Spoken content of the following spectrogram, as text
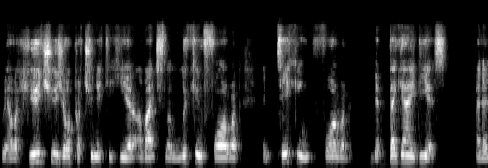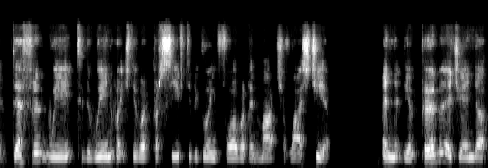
We have a huge, huge opportunity here of actually looking forward and taking forward the big ideas in a different way to the way in which they were perceived to be going forward in March of last year. And that the empowerment agenda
